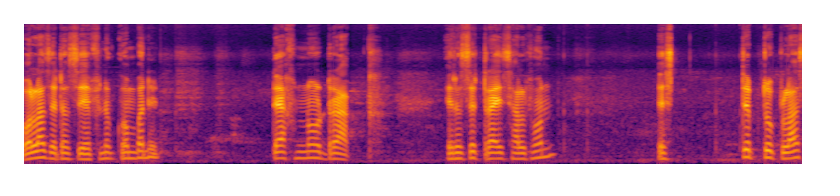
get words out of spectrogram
বলা যেটা হচ্ছে এফএনএফ কোম্পানির, টেকনোড্রাক এটা হচ্ছে ট্রাইসালফন, স্টেপটোপ্লাস,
